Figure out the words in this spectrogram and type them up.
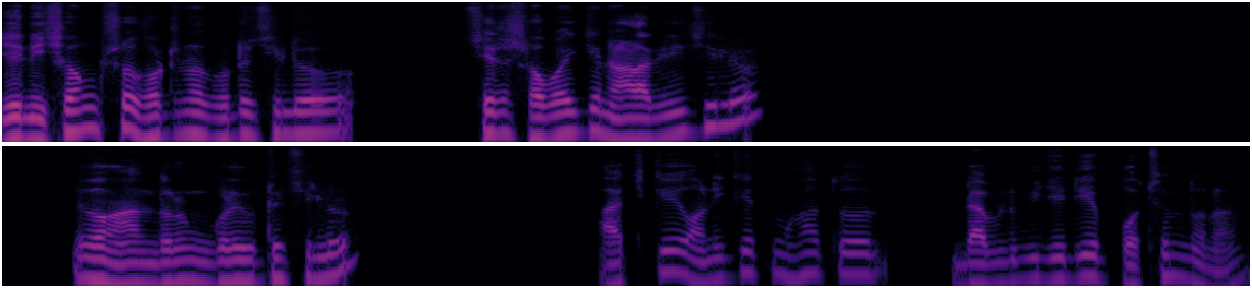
যে নৃশংস ঘটনা ঘটেছিল, সেটা সবাইকে নাড়া দিয়েছিল এবং আন্দোলন গড়ে উঠেছিল। আজকে অনিকেত মাহাতোর ডাব্লিউবিজেডিএ পছন্দ না।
